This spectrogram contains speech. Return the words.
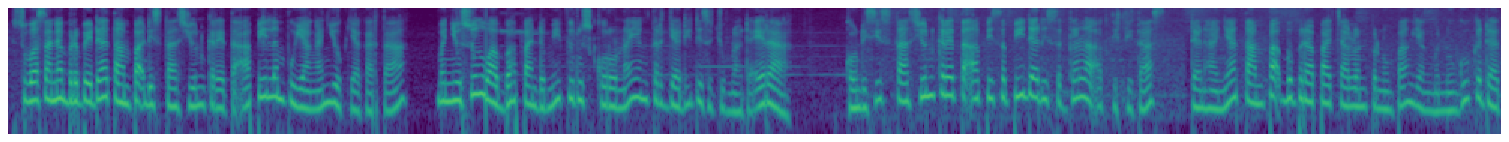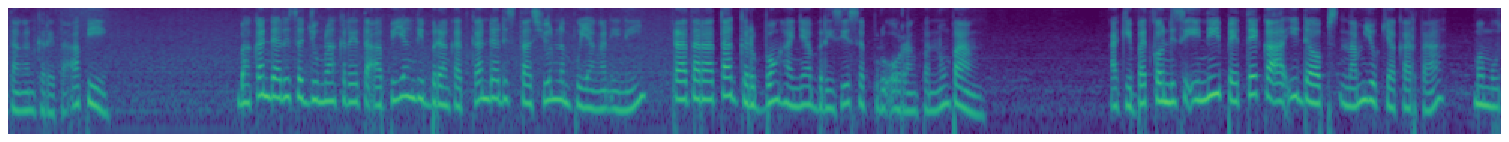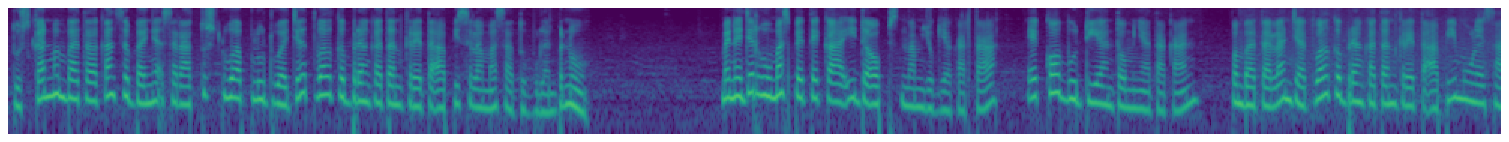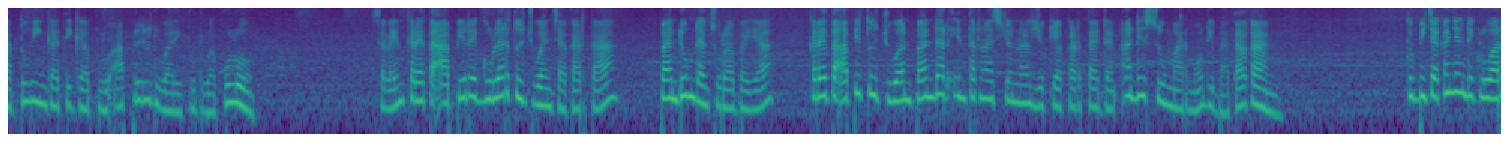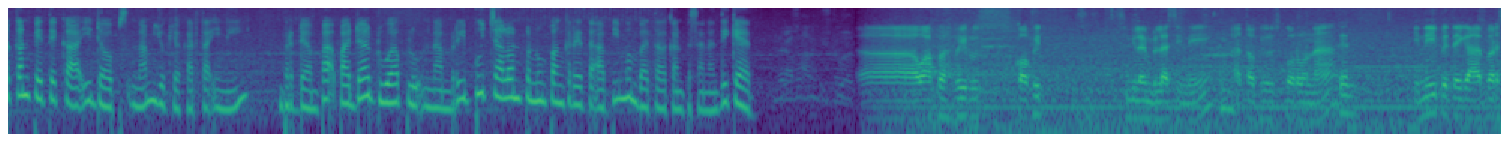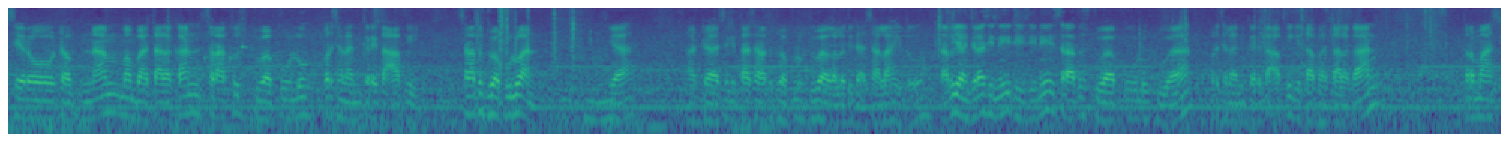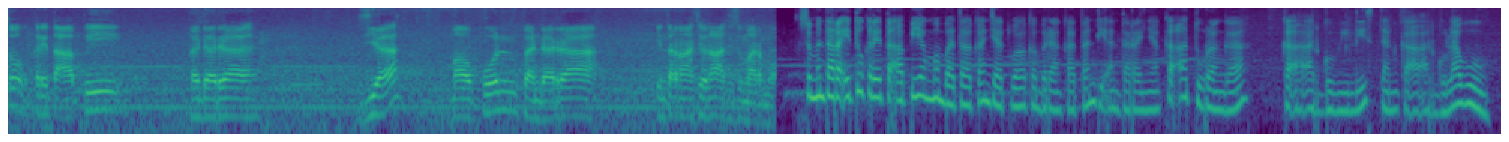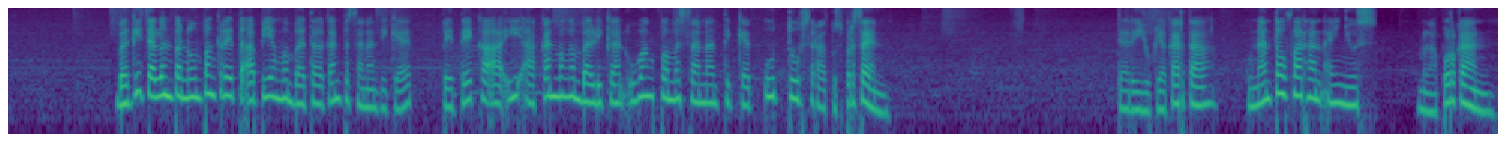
Suasana berbeda tampak di stasiun kereta api Lempuyangan, Yogyakarta, menyusul wabah pandemi virus corona yang terjadi di sejumlah daerah. Kondisi stasiun kereta api sepi dari segala aktivitas dan hanya tampak beberapa calon penumpang yang menunggu kedatangan kereta api. Bahkan dari sejumlah kereta api yang diberangkatkan dari stasiun Lempuyangan ini, rata-rata gerbong hanya berisi 10 orang penumpang. Akibat kondisi ini, PT KAI Daops 6 Yogyakarta memutuskan membatalkan sebanyak 122 jadwal keberangkatan kereta api selama satu bulan penuh. Manajer Humas PT KAI Daops 6 Yogyakarta, Eko Budianto menyatakan, pembatalan jadwal keberangkatan kereta api mulai 1 hingga 30 April 2020. Selain kereta api reguler tujuan Jakarta, Bandung dan Surabaya, kereta api tujuan Bandar Internasional Yogyakarta dan Adi Sumarmo dibatalkan. Kebijakan yang dikeluarkan PT KAI Daops 6 Yogyakarta ini berdampak pada 26 ribu calon penumpang kereta api membatalkan pesanan tiket. Uh, wabah virus COVID-19 ini hmm. atau virus corona, Dan. ini PT KAI Persero Daops 6 membatalkan 120 perjalanan kereta api, 120-an hmm. ya ada sekitar 122 kalau tidak salah itu. Tapi yang jelas ini di sini 122 perjalanan kereta api kita batalkan termasuk kereta api Bandara Zia maupun Bandara Internasional Adi Sumarmo. Sementara itu kereta api yang membatalkan jadwal keberangkatan di antaranya KA Turangga, KA Argo Wilis, dan KA Argo Lawu. Bagi calon penumpang kereta api yang membatalkan pesanan tiket, PT KAI akan mengembalikan uang pemesanan tiket utuh 100%. Dari Yogyakarta, Kunanto Farhan Ainus melaporkan.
